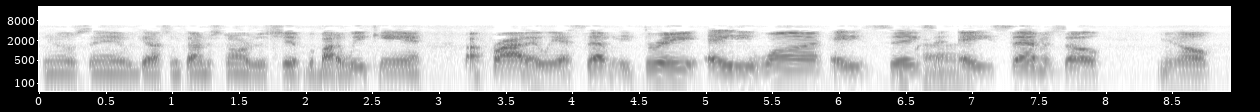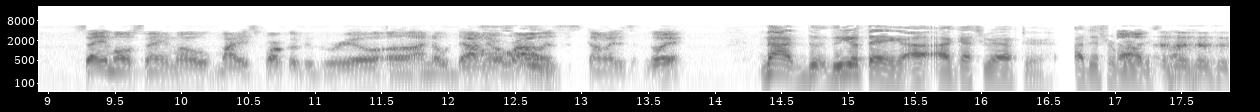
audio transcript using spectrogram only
You know what I'm saying? We got some thunderstorms and shit, but by the weekend, by Friday, we had 73, 81, 86, okay. and 87. So, you know, same old, same old. Might spark up the grill. Uh, I know Donnell oh. Rawlings is coming. Go ahead. Nah, do, do your thing. I, I got you after. I just remember. Uh,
